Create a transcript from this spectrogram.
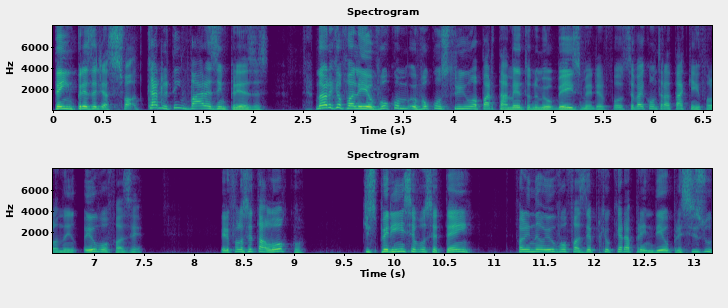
Tem empresa de asfalto. Cara, ele tem várias empresas. Na hora que eu falei, eu vou, eu vou construir um apartamento no meu basement, ele falou, você vai contratar quem? Ele falou, eu vou fazer. Ele falou, você tá louco? Que experiência você tem? Eu falei, não, eu vou fazer porque eu quero aprender, eu preciso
